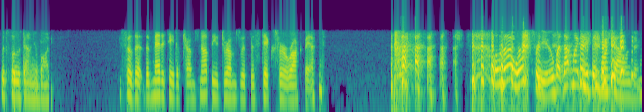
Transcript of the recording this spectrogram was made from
which slows down your body. so the the meditative drums, not the drums with the sticks for a rock band. well, that works for you, but that might be a bit more challenging.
